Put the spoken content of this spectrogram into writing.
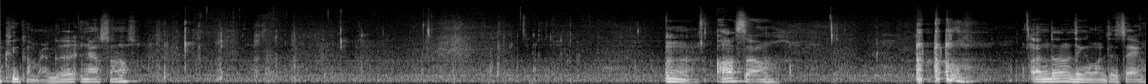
That cucumber good in that sauce. Mm, also, another thing I wanted to say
